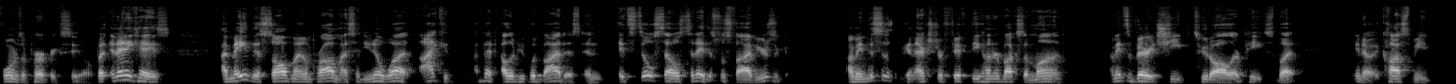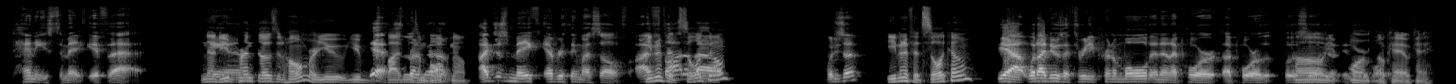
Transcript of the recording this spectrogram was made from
Forms a perfect seal. But in any case, I made this solve my own problem. I said, you know what? I could. I bet other people would buy this, and it still sells today. This was five years ago. I mean, this is like an extra 50, 100 bucks a month. I mean, it's a very cheap two dollar piece, but you know, it cost me pennies to make, if that. Now, and, do you print those at home, or you you yeah, buy those in bulk now? I just make everything myself. Even I've if it's silicone. What do you say? Even if it's silicone? Yeah, what I do is I 3D print a mold and then I pour I pour the, pour the oh, silicone into the mold. Okay, okay,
